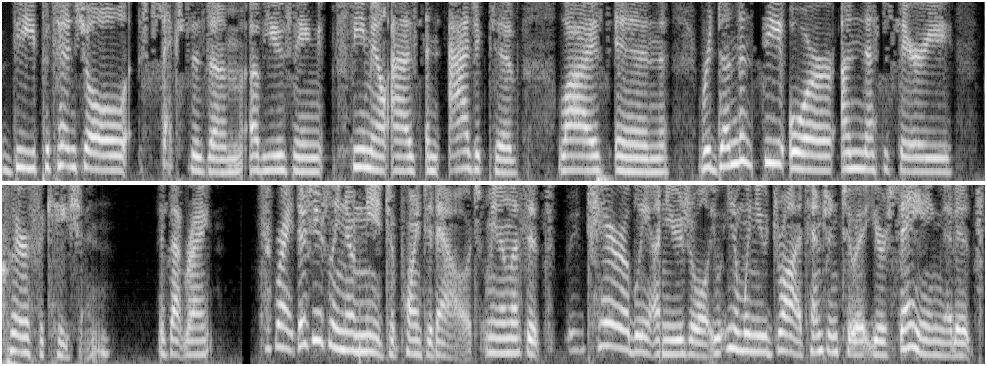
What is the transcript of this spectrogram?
the potential sexism of using female as an adjective lies in redundancy or unnecessary clarification. Is that right? Right. There's usually no need to point it out. I mean, unless it's terribly unusual. You know, when you draw attention to it, you're saying that it's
